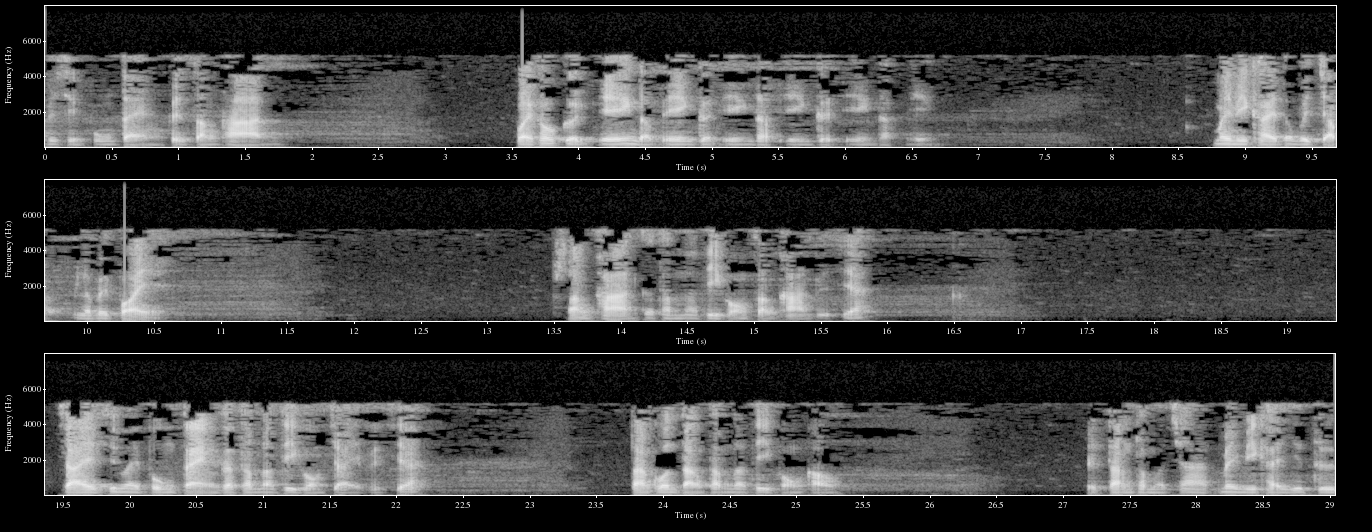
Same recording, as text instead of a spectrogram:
เป็นสิ่งปรุงแต่งเป็นสังขาร ปล่อยเขาเกิดเอง ดับเอง เกิดเอง ดับเอง เกิดเอง ดับเอง ไม่มีใครต้องไปจับแล้วไปปล่อย สังขารก็ทำหน้าที่ของสังขารไปเสียใจที่ไม่ปรุงแต่งก็ทำหน้าที่ของใจไปเสียต่างคนต่างทำหน้าที่ของเขาไปตามธรรมชาติไม่มีใครยึดถือ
